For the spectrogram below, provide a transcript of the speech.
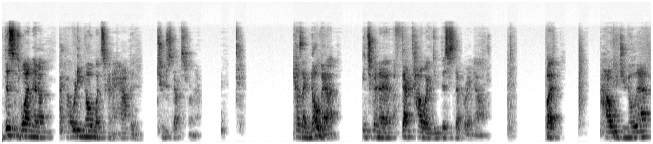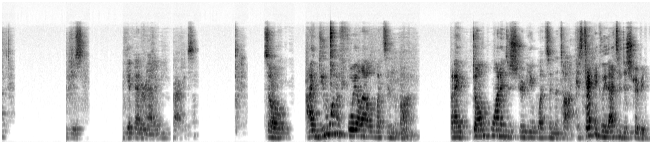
this is one that I'm, I already know what's going to happen two steps from now. Because I know that, it's going to affect how I do this step right now. But how would you know that? You just get better at it when you practice them. So I do want to FOIL out what's in the bottom, but I don't want to distribute what's in the top because technically that's a distributive.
